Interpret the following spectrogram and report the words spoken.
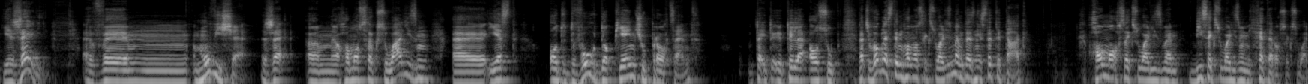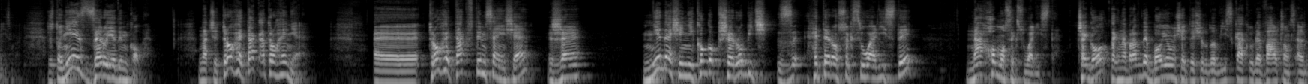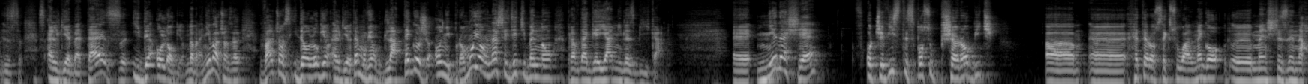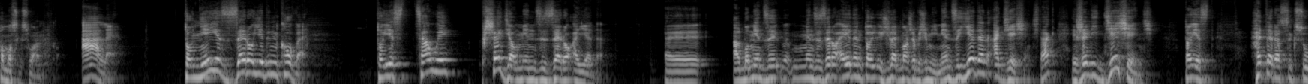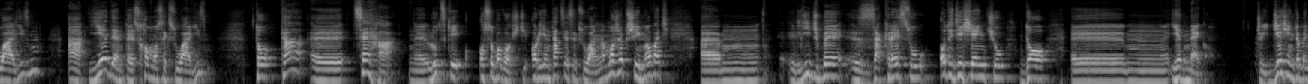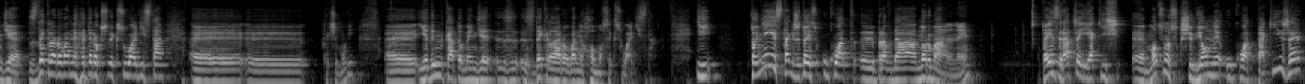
Jeżeli w, um, mówi się, że homoseksualizm e, jest od 2 do 5%, te, tyle osób, znaczy w ogóle z tym homoseksualizmem to jest niestety tak, homoseksualizmem, biseksualizmem i heteroseksualizmem, że to nie jest zero-jedynkowe. Znaczy trochę tak, a trochę nie. E, trochę tak w tym sensie, że nie da się nikogo przerobić z heteroseksualisty na homoseksualistę. Czego tak naprawdę boją się te środowiska, które walczą z, z, z, LGBT, z ideologią. Dobra, nie walczą z, walczą z ideologią LGBT, mówią dlatego, że oni promują, nasze dzieci będą, prawda, gejami, lesbijkami. E, nie da się w oczywisty sposób przerobić e, e, heteroseksualnego mężczyzny na homoseksualnego. Ale to nie jest zero-jedynkowe. To jest cały przedział między 0 a 1. Yy, e, albo między, między 0 a 1 to źle może brzmi. Między 1 a 10, tak? Jeżeli 10 to jest heteroseksualizm, a 1 to jest homoseksualizm, to ta y, cecha y, ludzkiej osobowości, orientacja seksualna może przyjmować liczby z zakresu od 10 do y, 1. Czyli 10 to będzie zdeklarowany heteroseksualista, e, e, tak się mówi, e, jedynka to będzie zdeklarowany homoseksualista. I to nie jest tak, że to jest układ, e, prawda, normalny. To jest raczej jakiś e, mocno skrzywiony układ taki, że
